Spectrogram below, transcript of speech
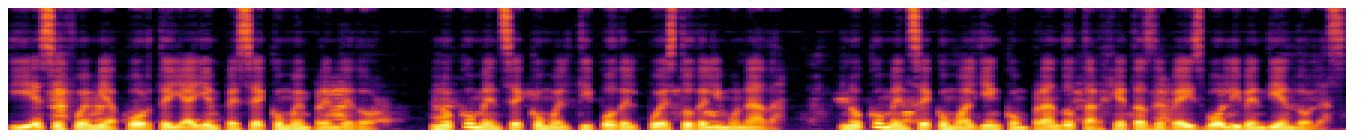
Y ese fue mi aporte y ahí empecé como emprendedor. No comencé como el tipo del puesto de limonada. No comencé como alguien comprando tarjetas de béisbol y vendiéndolas.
